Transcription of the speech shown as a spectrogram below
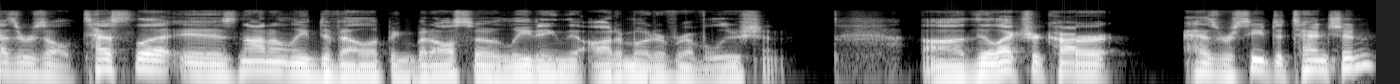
As a result, Tesla is not only developing, but also leading the automotive revolution. Uh, the electric car has received attention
